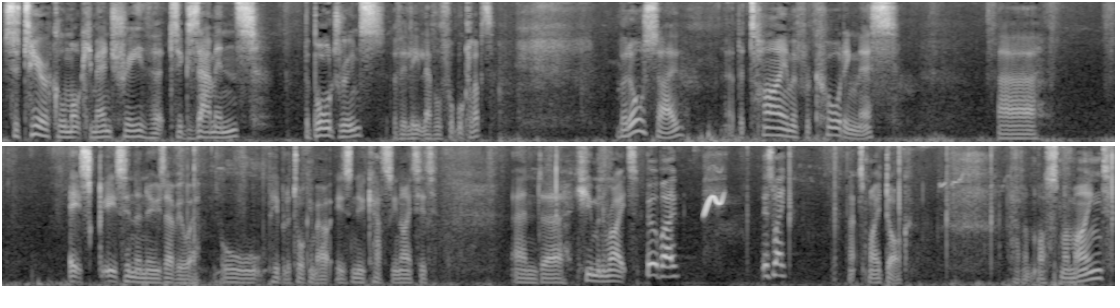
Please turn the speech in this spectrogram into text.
satirical mockumentary that examines the boardrooms of elite level football clubs. But also, at the time of recording this, uh, it's it's in the news everywhere. All people are talking about is Newcastle United and uh, human rights. Bilbo, this way. That's my dog. Haven't lost my mind.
